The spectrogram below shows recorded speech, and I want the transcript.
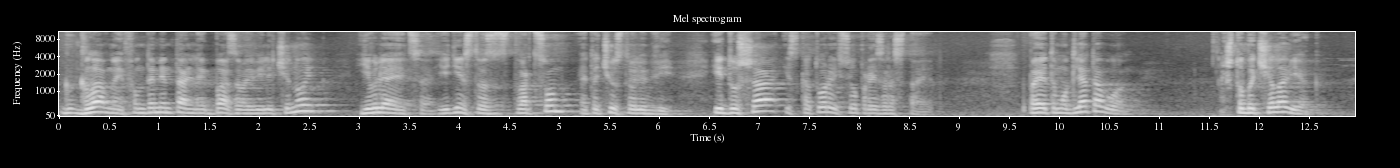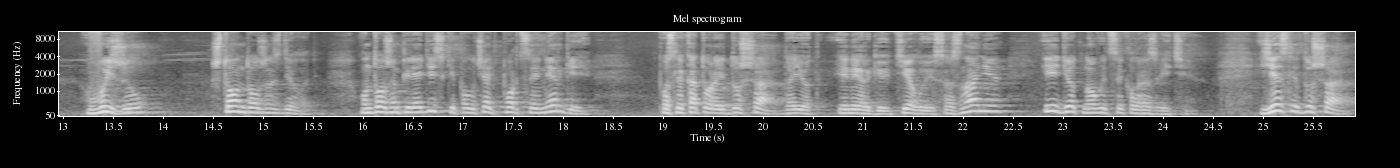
главной фундаментальной базовой величиной – является единство с Творцом, это чувство любви, и душа, из которой все произрастает. Поэтому для того, чтобы человек выжил, что он должен сделать? Он должен периодически получать порции энергии, после которой душа дает энергию телу и сознанию, и идет новый цикл развития. Если душа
